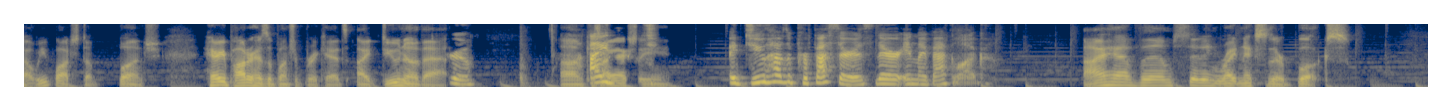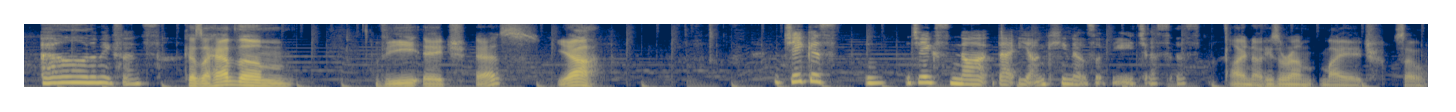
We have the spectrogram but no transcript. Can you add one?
Oh, we watched a bunch. Harry Potter has a bunch of brickheads. I do know that. true Um, I, I- actually i do have the professors they're in my backlog I have them sitting right next to their books oh that makes sense because I have them VHS. Yeah, Jake is Jake's not that young. He knows what VHS is. I know he's around my age, so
